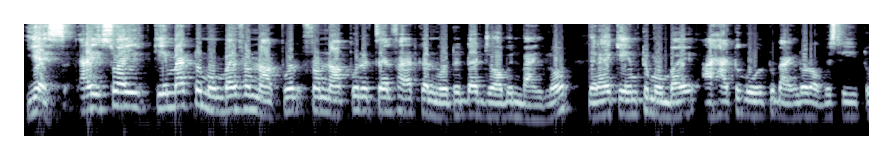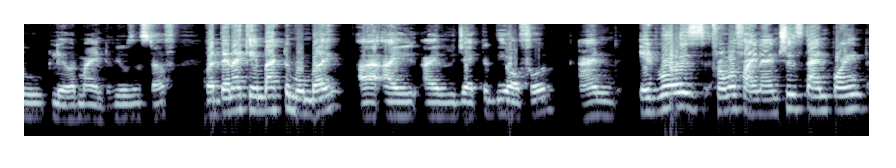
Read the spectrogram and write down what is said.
Yes, I so I came back to Mumbai from Nagpur. From Nagpur itself, I had converted that job in Bangalore. Then I came to Mumbai. I had to go to Bangalore obviously to clear my interviews and stuff. But then I came back to Mumbai. I, I, I rejected the offer, and it was from a financial standpoint.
